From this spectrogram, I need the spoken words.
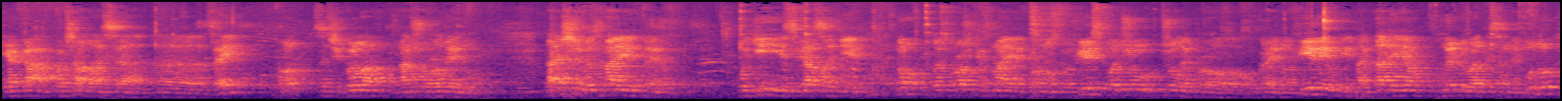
яка почалася е, цей, зачепила нашу родину. Далі ви знаєте події зв'язані, ну, хтось трошки знає про москофільство, чули про українофілів і так далі. Я вглиблюватися не буду,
